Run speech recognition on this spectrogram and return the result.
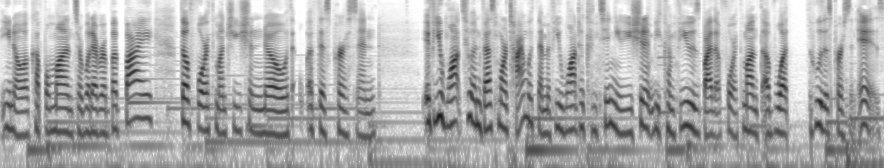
you know, a couple months or whatever, but by the fourth month, you should know if this person, if you want to invest more time with them, if you want to continue, you shouldn't be confused by the fourth month of what who this person is.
